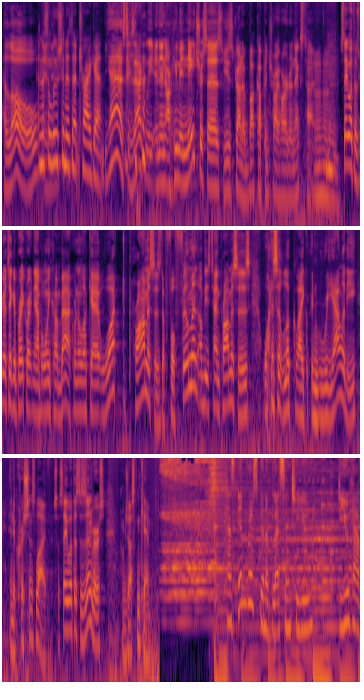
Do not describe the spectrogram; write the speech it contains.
hello." And the then- solution isn't try again. Yes, exactly. and then our human nature says you just got to buck up and try harder next time. Mm-hmm. Stay with us. We're going to take a break right now, but when we come back, we're going to look at what promises, the fulfillment of these 10 promises, what does it look like in reality in a Christian's life? So stay with us as Inverse. I'm Justin Kim. Has Inverse been a blessing to you? Do you have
